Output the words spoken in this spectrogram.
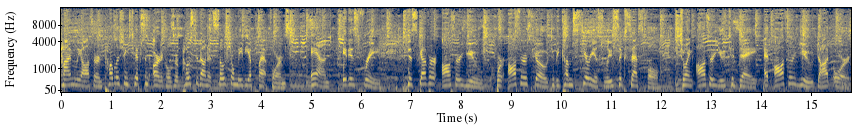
Timely author and publishing tips and articles are posted on its social media platforms, and it is free. Discover Author U, where authors go to become seriously successful. Join Author U today at authoru.org.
